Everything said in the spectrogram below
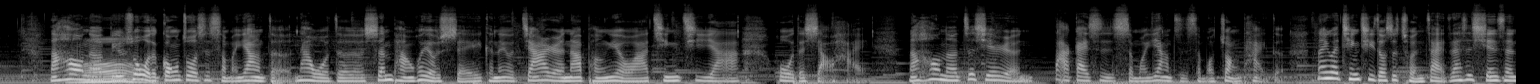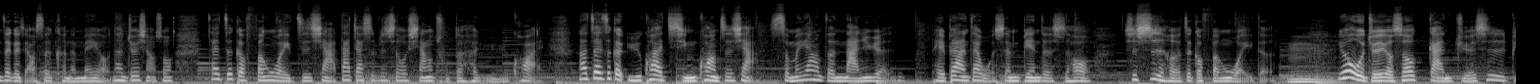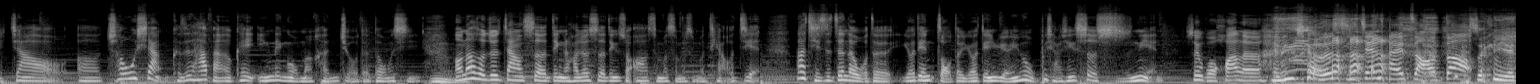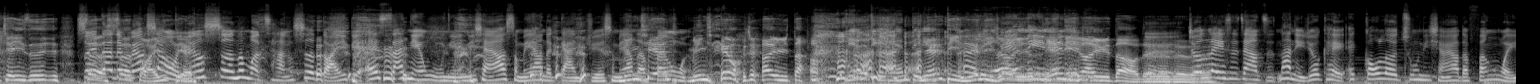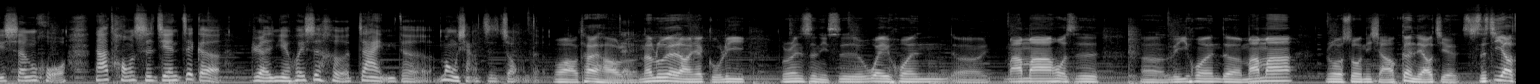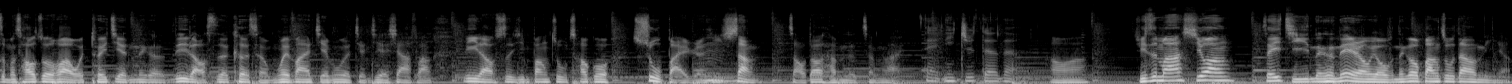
然后呢，哦、比如说我的工作是什么样的，那我的身旁会有谁？可能有家人啊、朋友啊、亲戚呀、啊，或我的小孩。然后呢，这些人大概是什么样子、什么状态的？那因为亲戚都是存在，但是先生这个角色可能没有。那你就想说，在这个氛围之下，大家是不是都相处得很愉快？那在这个愉快情况之下，什么样的男人陪伴在我身边的时候？是适合这个氛围的，嗯，因为我觉得有时候感觉是比较呃抽象，可是它反而可以引领我们很久的东西。嗯，然后那时候就这样设定，然后就设定说啊、哦、什么什么什么条件。那其实真的我的有点走的有点远，因为我不小心设十年。所以我花了很久的时间才找到。所以你的建议是，所以大家不要像我一样设那么长，设短一点。哎，三年五年，你想要什么样的感觉，什么样的氛围？明天我就要遇到。年底年底年底年底就年底年底就要遇到，对对对，就类似这样子。那你就可以哎勾勒出你想要的氛围生活，然后同时间这个人也会是合在你的梦想之中的。哇，太好了！那陆院长也鼓励，不论是你是未婚呃妈妈，或是呃，离婚的妈妈，如果说你想要更了解实际要怎么操作的话，我推荐那个莉莉老师的课程，我们会放在节目的简介下方。莉莉老师已经帮助超过数百人以上找到他们的真爱。嗯、对，你值得的。好啊，橘子妈，希望这一集那个内容有能够帮助到你啊！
